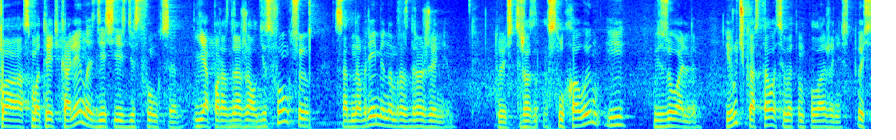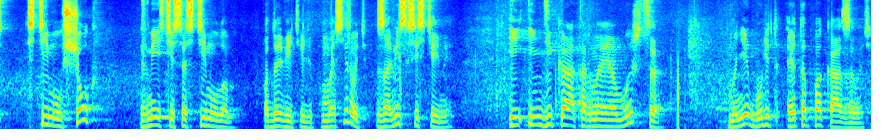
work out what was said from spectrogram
посмотреть колено, здесь есть дисфункция. Я пораздражал дисфункцию с одновременным раздражением, то есть слуховым и визуальным. И ручка осталась в этом положении. То есть стимул щелк вместе со стимулом подавить или помассировать завис в системе. И индикаторная мышца мне будет это показывать.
